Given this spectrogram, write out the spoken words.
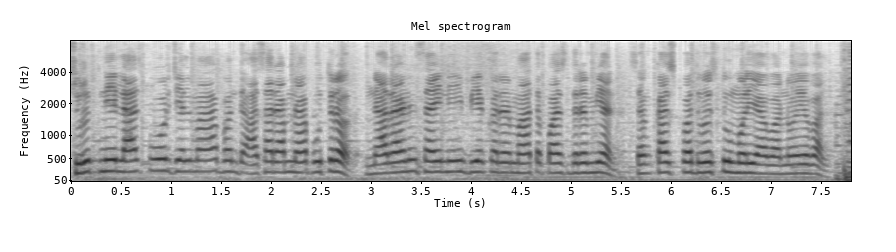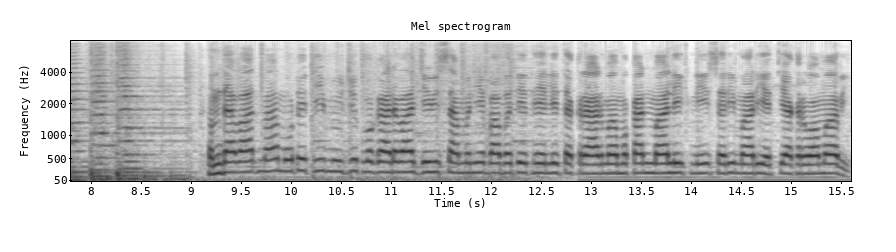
સુરતની લાજપોર જેલમાં બંધ આસારામના પુત્ર નારાયણ સાંઈની બે કરારમાં તપાસ દરમિયાન શંકાસ્પદ વસ્તુ મળી આવવાનો અહેવાલ. અમદાવાદમાં મોટેથી મ્યુઝિક વગાડવા જેવી સામાન્ય બાબતે થયેલી તકરારમાં મકાન માલિકની સરીમારી હત્યા કરવામાં આવી.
